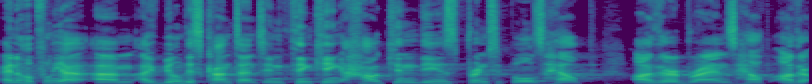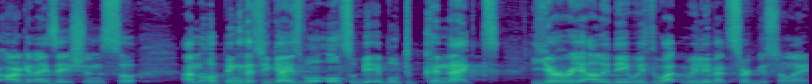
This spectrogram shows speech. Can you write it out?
And hopefully I, uh, um, I've built this content in thinking how can these principles help other brands, help other organizations. So I'm hoping that you guys will also be able to connect your reality with what we live at Cirque du Soleil.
